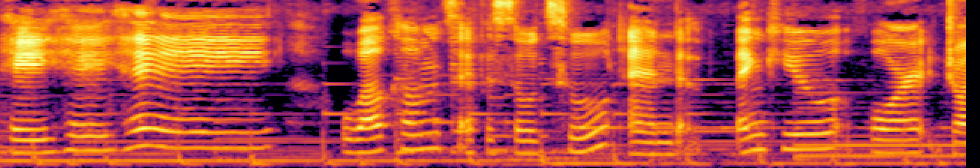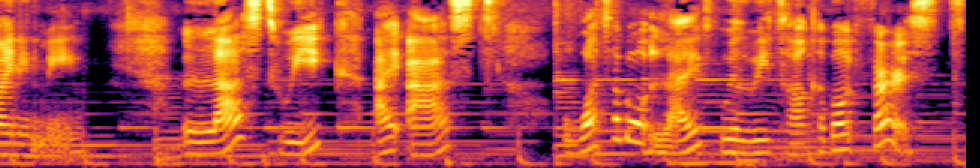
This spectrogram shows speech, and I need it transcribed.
Hey, hey, hey! Welcome to episode two, and thank you for joining me. Last week, I asked, What about life will we talk about first?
